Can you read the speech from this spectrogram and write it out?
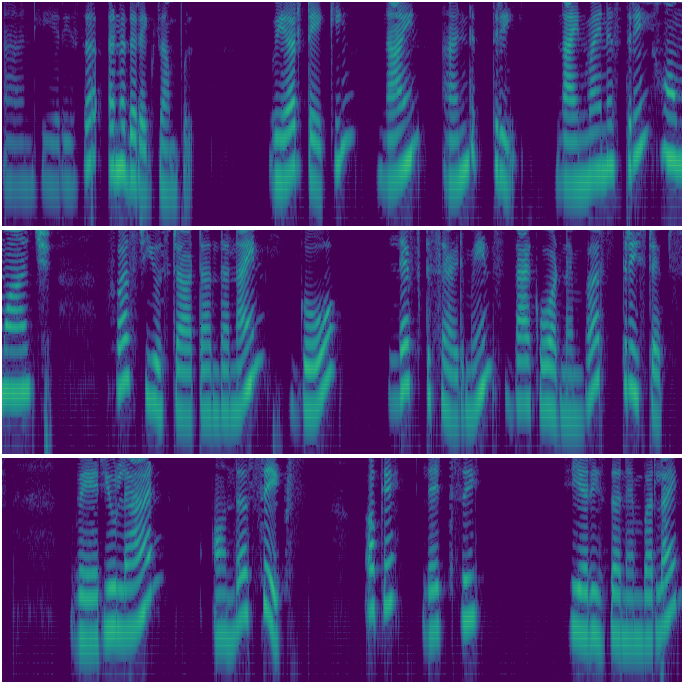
And here is the another example. We are taking 9 and 3. 9 minus 3 how much? First you start on the 9 go left side means backward numbers 3 steps. Where you land? On the 6. Okay let's see. Here is the number line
